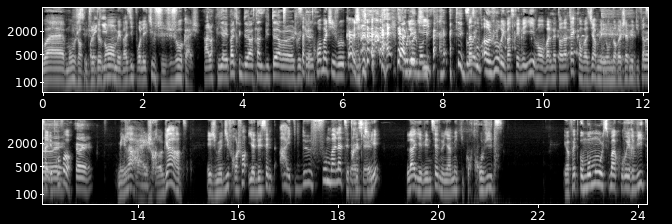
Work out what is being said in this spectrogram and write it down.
Ouais, bon, j'ai envie de jouer devant, mais vas-y pour l'équipe, je, je joue au cage. Alors qu'il n'y avait pas le truc de l'instinct de buteur. Euh, jouer Ça fait trois matchs, il joue au cage. T'es pour l'équipe. Ça se trouve, un jour, il va se réveiller, on va le mettre en attaque, on va se dire, mais on n'aurait jamais dû faire ça, il est Ouais, trop fort. Ouais. Mais là, je regarde, et je me dis, franchement, il y a des scènes hype de fou malade, c'est très stylé. Là, il y avait une scène où il y a un mec qui court trop vite. Et en fait, au moment où il se met à courir vite,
